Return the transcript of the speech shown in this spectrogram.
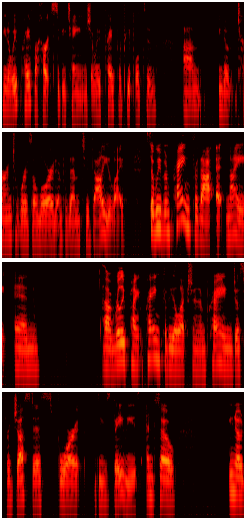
you know, we pray for hearts to be changed and we pray for people to, um, you know, turn towards the Lord and for them to value life. So we've been praying for that at night and um, really pray- praying for the election and praying just for justice for these babies. And so, you know,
